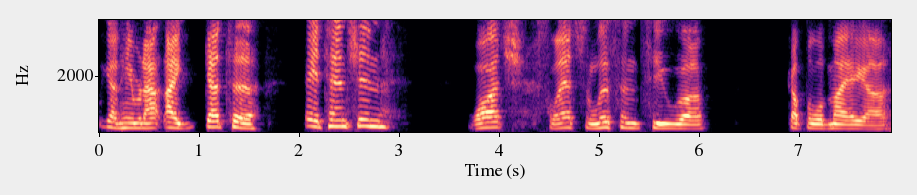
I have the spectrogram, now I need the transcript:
We got hammered out. I got to pay attention, watch, slash listen to uh, a couple of my uh,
